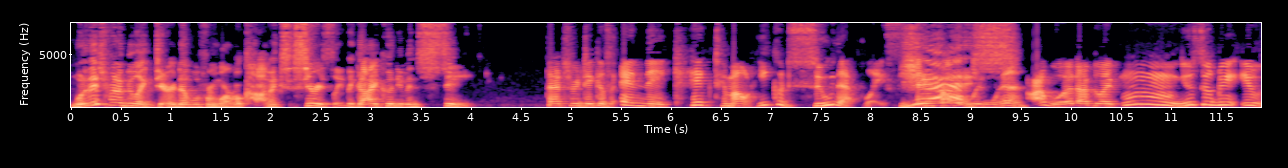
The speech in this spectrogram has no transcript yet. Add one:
What are they trying to be like Daredevil from Marvel Comics? Seriously, the guy couldn't even see. That's ridiculous. And they kicked him out. He could sue that place. And probably win. I would. I'd be like, mm, you sued me. You,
